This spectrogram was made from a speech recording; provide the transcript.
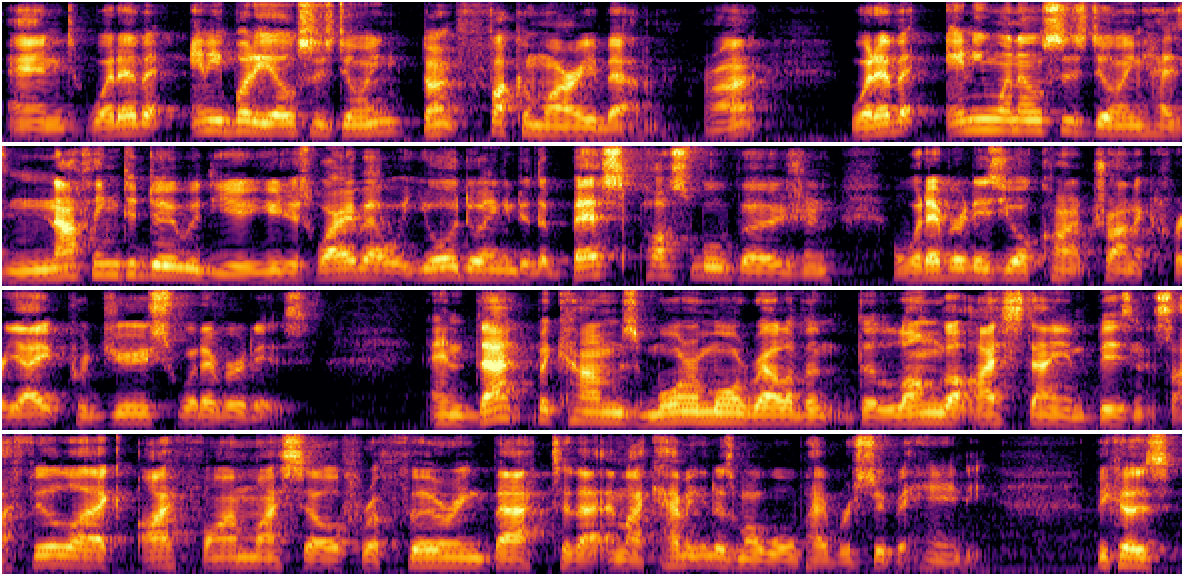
and whatever anybody else is doing, don't fucking worry about them, right?" Whatever anyone else is doing has nothing to do with you. You just worry about what you're doing and do the best possible version of whatever it is you're trying to create, produce, whatever it is. And that becomes more and more relevant the longer I stay in business. I feel like I find myself referring back to that and like having it as my wallpaper is super handy. Because,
